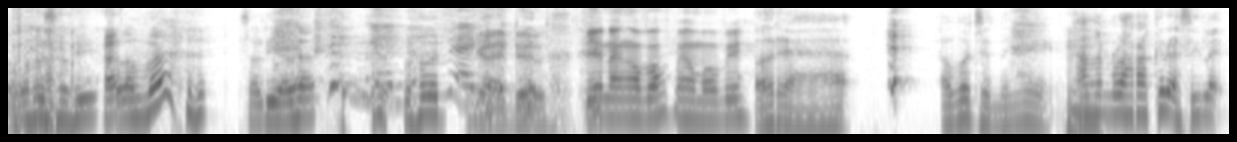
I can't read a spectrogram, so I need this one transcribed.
Oh, sorry. Lomba. Sorry ya. Gadul. Piye nang apa? Mau apa piye? Ora. Apa jenenge? Hmm. Kangen olahraga gak sih, Lek?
